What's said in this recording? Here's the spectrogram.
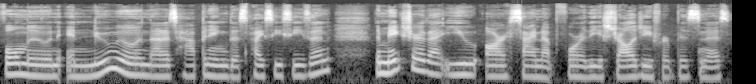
full moon and new moon that is happening this Pisces season, then make sure that you are signed up for the Astrology for Business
